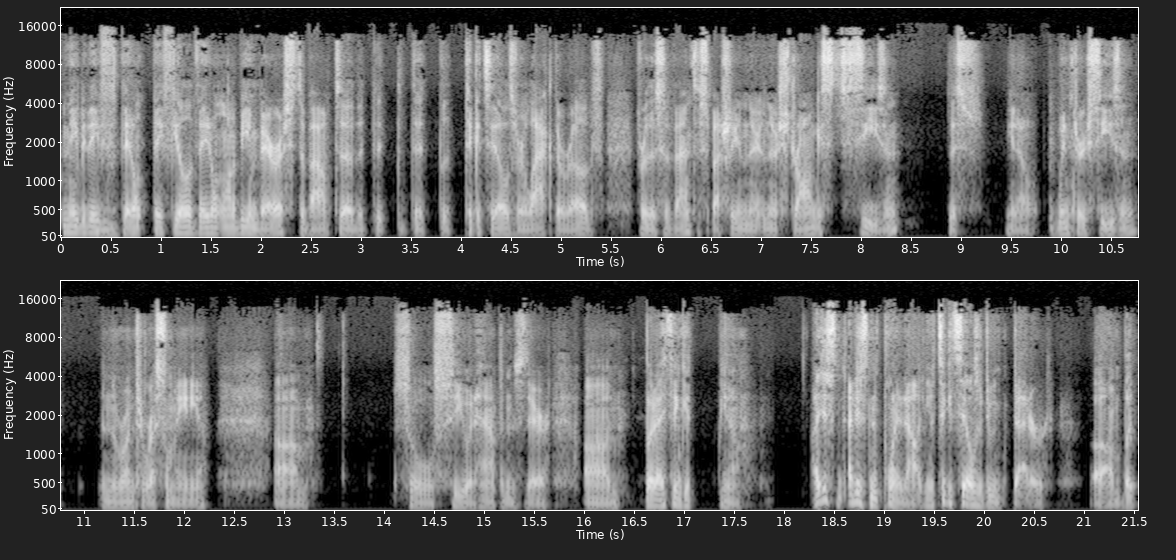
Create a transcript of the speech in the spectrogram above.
maybe they Mm. they don't they feel that they don't want to be embarrassed about uh, the, the, the the ticket sales or lack thereof for this event, especially in their in their strongest season, this you know winter season in the run to WrestleMania. Um, so we'll see what happens there. Um, but I think it, you know, I just I just pointed out, you know, ticket sales are doing better. Um, but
